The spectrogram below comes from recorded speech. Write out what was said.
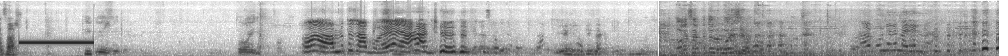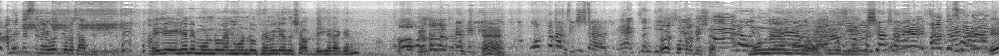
আচ্ছা ও আমরা তো যাব এ আট আমি দিচ্ছি না ওই জোরে চাপ দিচ্ছি। এই যে এখানে মন্ডল এন্ড মন্ডল ফ্যামিলি আছে সব দেখে রাখেন। হ্যাঁ। এ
